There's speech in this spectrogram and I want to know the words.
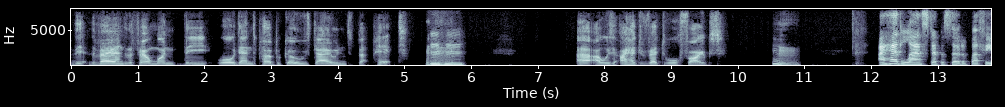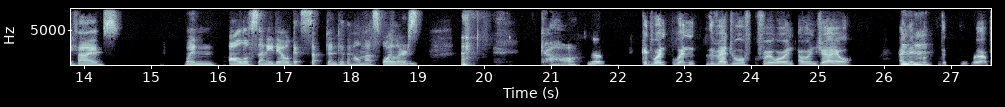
the the very end of the film, when the World End pub goes down to that pit, Mhm. uh, I was I had Red Dwarf vibes. Hmm. I had last episode of Buffy vibes when all of Sunnydale gets sucked into the Hellmouth. Spoilers. God. No, because when when the Red Dwarf crew are in are in jail, and they've got the people up,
